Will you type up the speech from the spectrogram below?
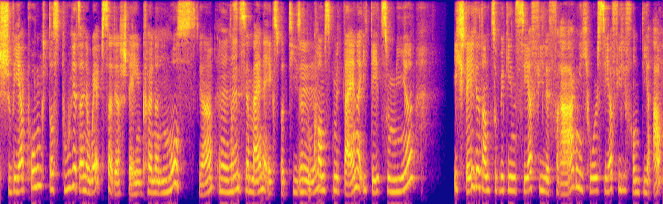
Schwerpunkt, dass du jetzt eine Website erstellen können musst. Ja, mhm. das ist ja meine Expertise. Mhm. Du kommst mit deiner Idee zu mir. Ich stelle dir dann zu Beginn sehr viele Fragen. Ich hole sehr viel von dir ab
